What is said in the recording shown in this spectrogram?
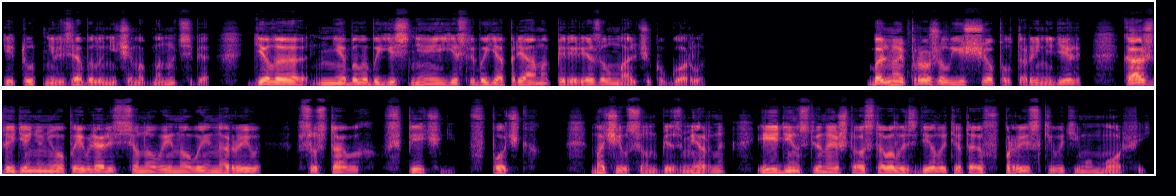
И тут нельзя было ничем обмануть себя. Дело не было бы яснее, если бы я прямо перерезал мальчику горло. Больной прожил еще полторы недели. Каждый день у него появлялись все новые и новые нарывы в суставах, в печени, в почках. Мочился он безмерно, и единственное, что оставалось делать, это впрыскивать ему морфий.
